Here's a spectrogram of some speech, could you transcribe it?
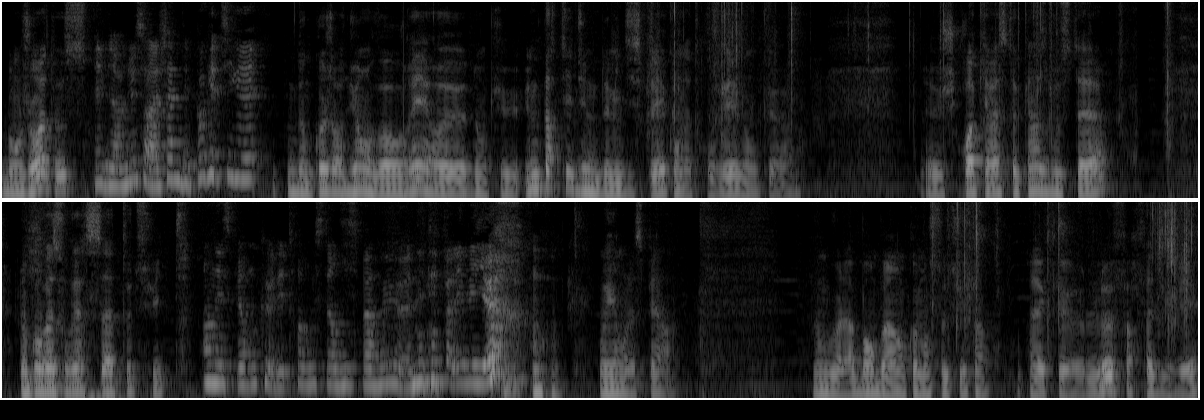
Bonjour à tous. Et bienvenue sur la chaîne des Poké Tigrés. Donc aujourd'hui on va ouvrir euh, donc euh, une partie d'une demi-display qu'on a trouvé donc euh, euh, je crois qu'il reste 15 boosters. Donc on va s'ouvrir ça tout de suite. En espérant que les trois boosters disparus n'étaient pas les meilleurs. Oui, on l'espère. Donc voilà, bon ben on commence tout de suite hein, avec le Farfad UV.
